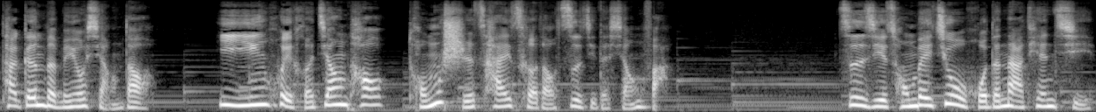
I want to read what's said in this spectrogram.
他根本没有想到，易英会和江涛同时猜测到自己的想法。自己从被救活的那天起，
